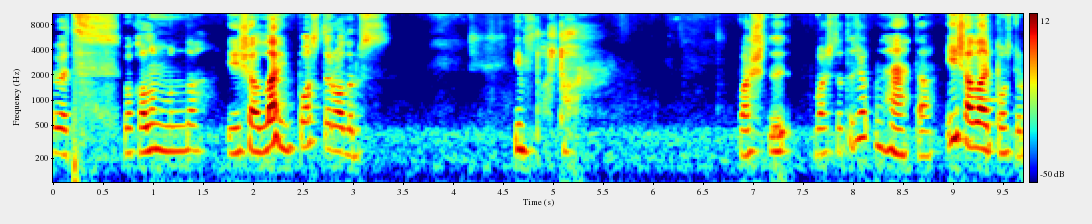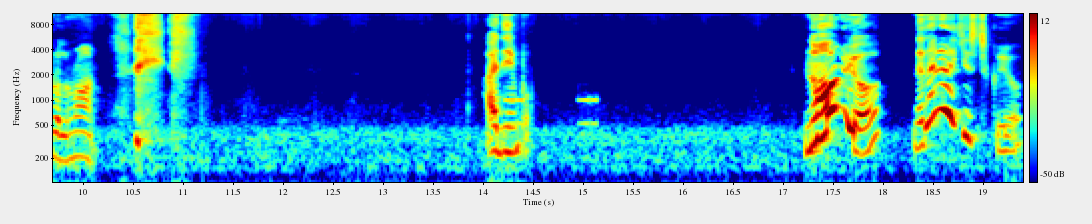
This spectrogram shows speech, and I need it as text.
evet. Bakalım bunda. İnşallah impostor oluruz. Impostor. Başlı başlatacak mı? Heh tamam. İnşallah impostor olurum abi. Hadi impo. Ne oluyor? Neden herkes çıkıyor?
